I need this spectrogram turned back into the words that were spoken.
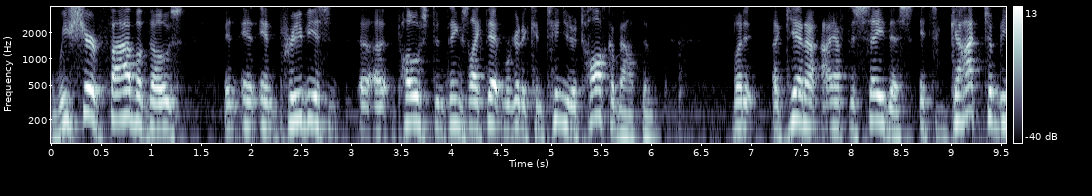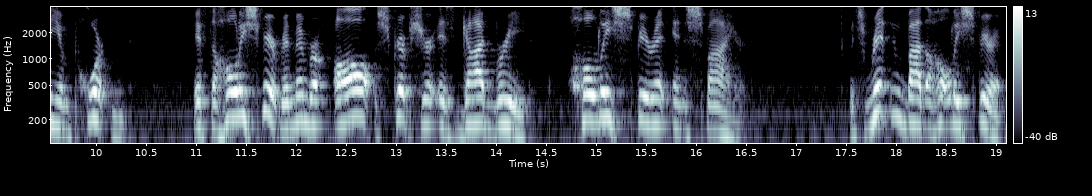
We shared five of those in, in, in previous uh, uh posts and things like that. We're going to continue to talk about them. But it, again, I, I have to say this it's got to be important. If the Holy Spirit, remember, all Scripture is God breathed, Holy Spirit inspired. It's written by the Holy Spirit.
